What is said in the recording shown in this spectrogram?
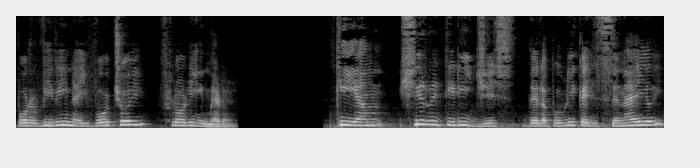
por virinei vocioi Florimer. Ciam si retirigis de la publicae sceneioi,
